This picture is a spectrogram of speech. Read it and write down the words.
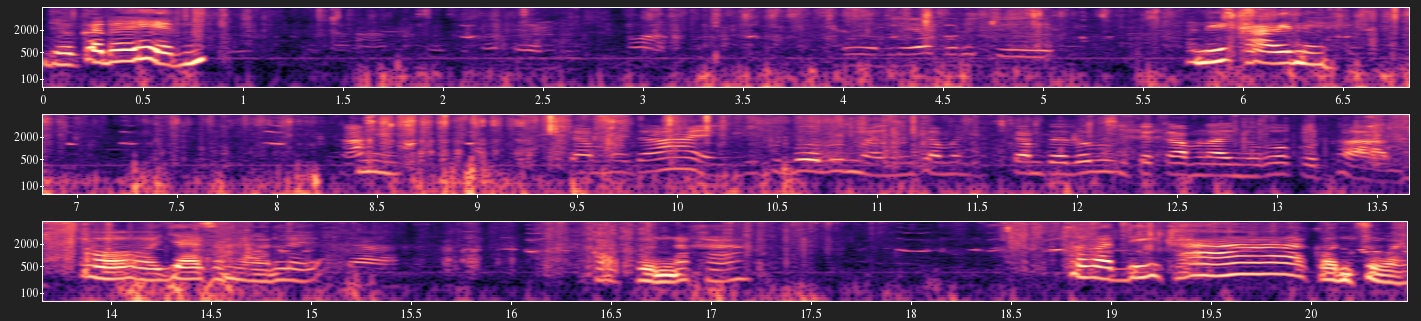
เดี๋ยวก็ได้เห็นอันนี้ใครนี่นี่ จำไม่ได้ยูทูบเบอร์รุ่นใหม่หนูจำไม่จำแต่รุ่นกิจกรรมอะไรหนูก็กดผ่านโอ้ยายสมอนเลย จ้าขอบคุณนะคะ สวัสดีค่ะ คนสวย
